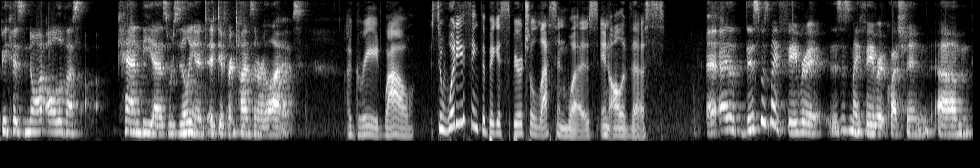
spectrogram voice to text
because not all of us can be as resilient at different times in our lives agreed wow so what do you think the biggest spiritual lesson was in all of this I, this was my favorite. This is my favorite question. Um,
